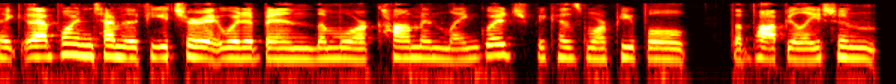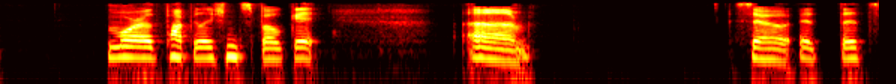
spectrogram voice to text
like at that point in time in the future it would have been the more common language because more people the population more of the population spoke it, um. So it it's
